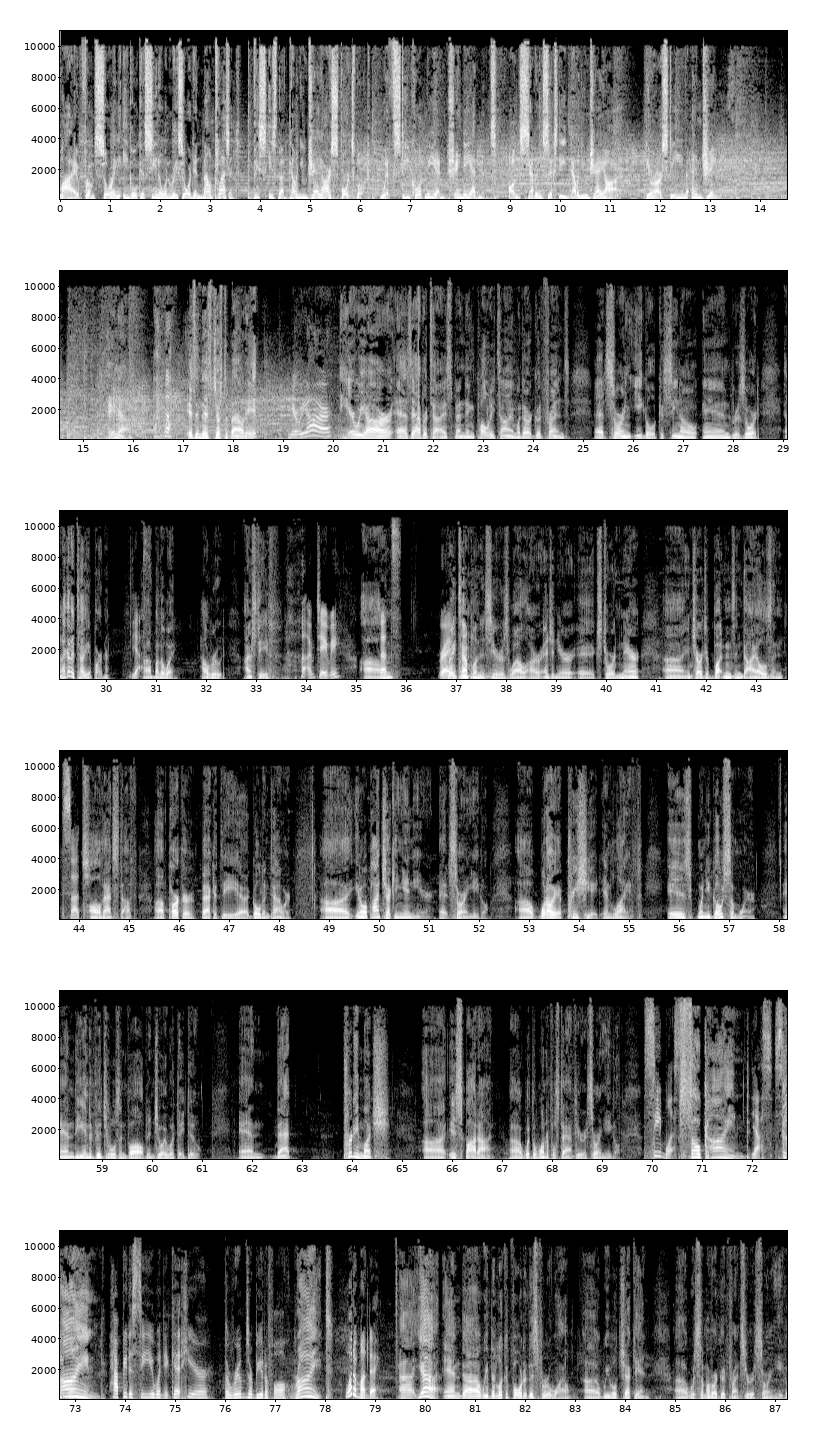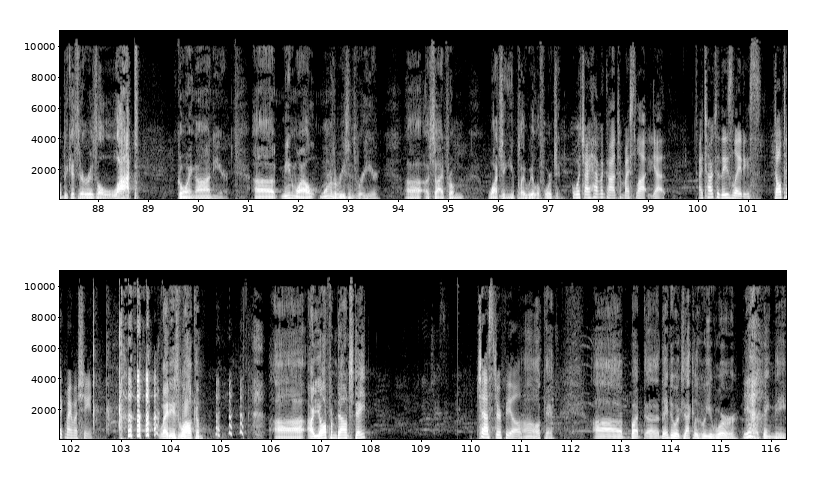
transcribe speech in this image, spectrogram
Live from Soaring Eagle Casino and Resort in Mount Pleasant, this is the WJR Sportsbook with Steve Courtney and Jamie Edmonds on 760 WJR. Here are Steve and Jamie. Hey now, isn't this just about it? Here we are. Here we are, as advertised, spending quality time with our good friends at Soaring Eagle Casino and Resort. And I got to tell you, partner. Yes. Uh, by the way, how rude. I'm Steve. I'm Jamie. Um, That's right. Ray Templin is here as well, our engineer extraordinaire, uh, in charge of buttons and dials and Such. all that stuff. Uh, Parker back at the uh, Golden Tower. Uh, you know, upon checking in here at Soaring Eagle, uh, what I appreciate in life is when you go somewhere and the individuals involved enjoy what they do. And that pretty much uh, is spot on uh, with the wonderful staff here at Soaring Eagle. Seamless. So kind. Yes. Seamless. Kind. Happy to see you when you get here. The rooms are beautiful. Right. What a Monday. Uh, yeah, and uh, we've been looking forward to this for a while. Uh, we will check in uh, with some of our good friends here at Soaring Eagle because there is a lot going on here. Uh, meanwhile, one of the reasons we're here, uh, aside from watching you play Wheel of Fortune, Which I haven't gone to my slot yet. I talked to these ladies. Don't take my machine. ladies, welcome. Uh, are you all from downstate? Chesterfield. Oh, okay. Uh, but uh, they knew exactly who you were, Yeah. uh, being the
